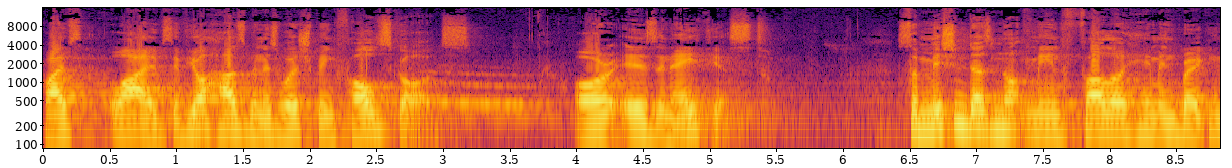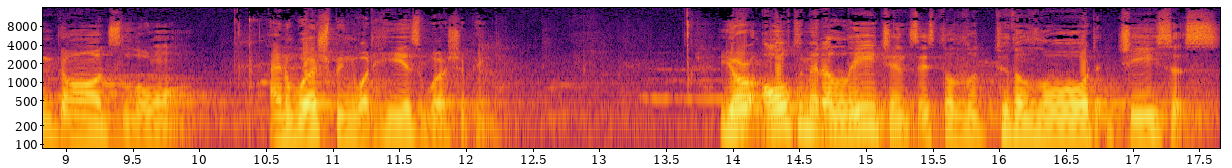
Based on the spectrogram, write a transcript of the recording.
Wives, wives, if your husband is worshipping false gods or is an atheist, submission does not mean follow him in breaking God's law and worshipping what he is worshipping. Your ultimate allegiance is to, to the Lord Jesus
